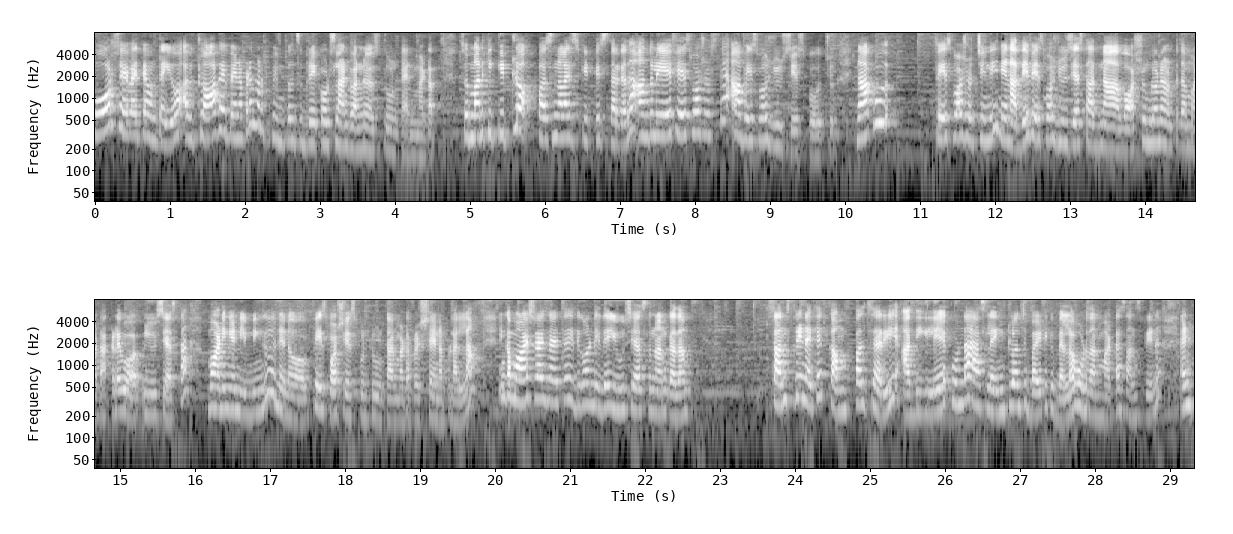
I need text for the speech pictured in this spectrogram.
పోర్స్ ఏవైతే ఉంటాయో అవి క్లాగ్ అయిపోయినప్పుడే మనకి పింపుల్స్ బ్రేక్అవుట్స్ లాంటివన్నీ వస్తూ ఉంటాయి అనమాట సో మనకి కిట్లో పర్సనలైజ్డ్ కిట్ ఇస్తారు కదా అందులో ఏ ఫేస్ వాష్ వస్తే ఆ ఫేస్ వాష్ యూజ్ చేసుకోవచ్చు. నాకు ఫేస్ వాష్ వచ్చింది నేను అదే ఫేస్ వాష్ యూజ్ చేస్తా అది నా వాష్రూమ్లోనే ఉంటుంది అనమాట అక్కడే యూజ్ చేస్తా. మార్నింగ్ అండ్ ఈవినింగ్ నేను ఫేస్ వాష్ చేసుకుంటూ ఉంటాను అనమాట ఫ్రెష్ అయినప్పుడల్లా. ఇంకా మాయిశ్చరైజ్ అయితే ఇదిగోండి ఇదే యూజ్ చేస్తున్నాను కదా. సన్ స్క్రీన్ అయితే కంపల్సరీ. అది లేకుండా అసలు ఇంట్లోంచి బయటికి వెళ్ళకూడదు అనమాట sun screen and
